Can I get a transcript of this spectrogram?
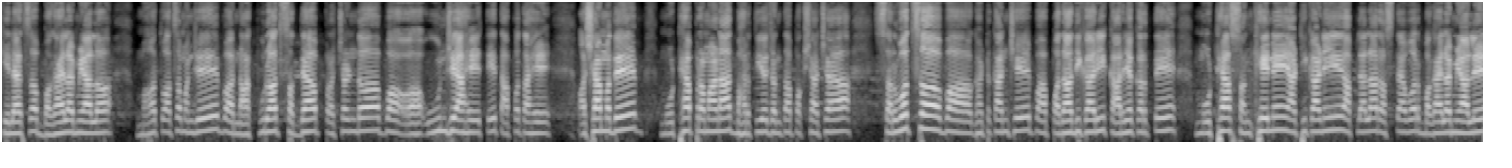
केल्याचं बघायला मिळालं. महत्त्वाचं म्हणजे नागपुरात सध्या प्रचंड ऊन जे आहे ते तापत आहे. अशामध्ये मोठ्या प्रमाणात भारतीय जनता पक्षाच्या सर्वच घटकांचे प- पदाधिकारी कार्यकर्ते मोठ्या संख्येने या ठिकाणी आपल्याला रस्त्यावर बघायला मिळाले.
